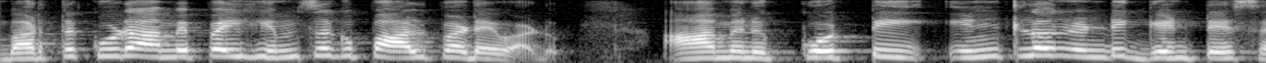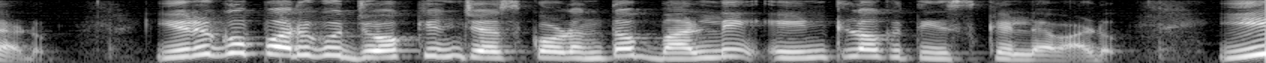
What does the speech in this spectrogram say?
భర్త కూడా ఆమెపై హింసకు పాల్పడేవాడు. ఆమెను కొట్టి ఇంట్లో నుండి గెంటేశాడు. ఇరుగు పొరుగు జోక్యం చేసుకోవడంతో మళ్ళీ ఇంట్లోకి తీసుకెళ్ళేవాడు. ఈ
